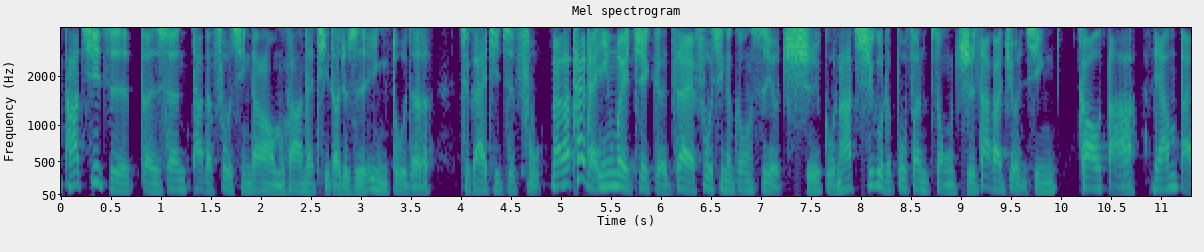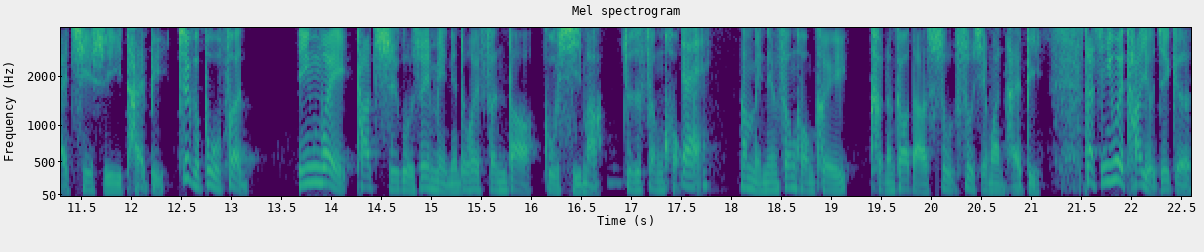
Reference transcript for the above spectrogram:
他妻子本身他的父亲，当然我们刚刚在提到就是印度的。这个 IT 之父，那他太太因为这个在复兴的公司有持股，那他持股的部分总值大概就已经高达两百七十亿台币。这个部分，因为他持股，所以每年都会分到股息嘛，就是分红。对，那每年分红可以可能高达数数千万台币。但是因为他有这个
